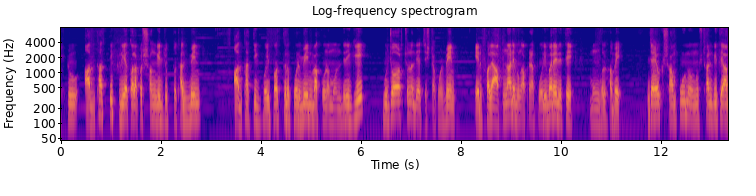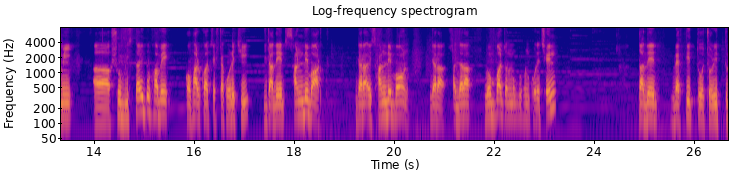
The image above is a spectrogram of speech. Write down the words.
একটু আধ্যাত্মিক ক্রিয়াকলাপের সঙ্গে যুক্ত থাকবেন, আধ্যাত্মিক বইপত্র পড়বেন বা কোনো মন্দিরে গিয়ে পুজো অর্চনা দেওয়ার চেষ্টা করবেন। এর ফলে আপনার এবং আপনার পরিবারের এতে মঙ্গল হবে। যাই হোক, সম্পূর্ণ অনুষ্ঠানটিতে আমি সুবিস্তারিতভাবে কভার করার চেষ্টা করেছি যাদের সানডে বার্থ যারা ওই সানডে বর্ন যারা যারা রোববার জন্মগ্রহণ করেছেন তাদের ব্যক্তিত্ব, চরিত্র,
